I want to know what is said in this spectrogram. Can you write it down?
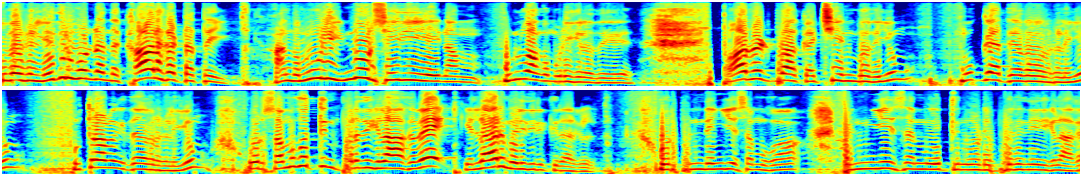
இவர்கள் எதிர்கொண்ட அந்த காலகட்டத்தை அந்த நூலில் இன்னொரு செய்தியை நாம் உள்வாங்க முடிகிறது. பார்வர்ட் பிளாக் கட்சி என்பதையும் முக்கிய தேவர்களையும் முத்துராமலிங்க தேவர்களையும் ஒரு சமூகத்தின் பிரதிகளாகவே எல்லாரும் எழுதியிருக்கிறார்கள். ஒரு பின்தங்கிய சமூகம் பின்தங்கிய சமூகத்தினுடைய பிரதிநிதிகளாக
